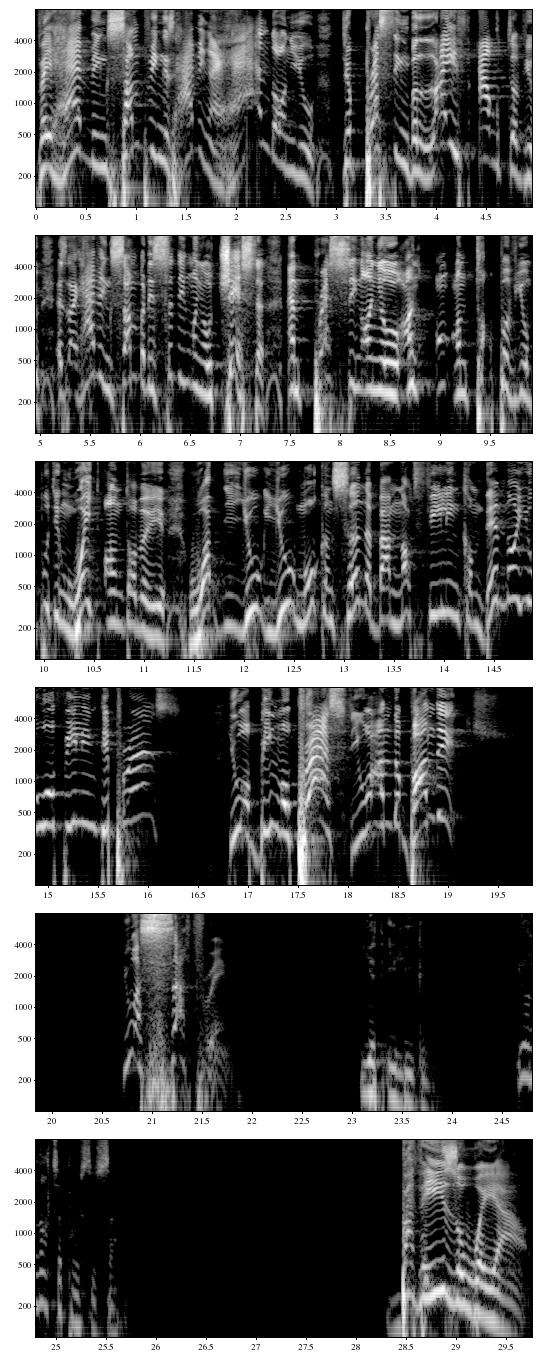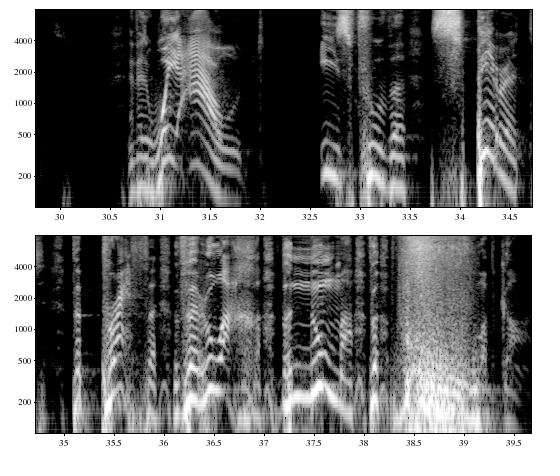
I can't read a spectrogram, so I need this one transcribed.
They having something is having a hand on you, depressing the life out of you. It's like having somebody sitting on your chest and pressing on your on, on top of you and putting weight on top of you. What you you more concerned about not feeling condemned? No, you are feeling depressed. You are being oppressed. You are under bondage. You are suffering. Yet illegally. You're not supposed to suffer. But there is a way out. And the way out is through the spirit, the breath, the ruach, the pneuma, the of God.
